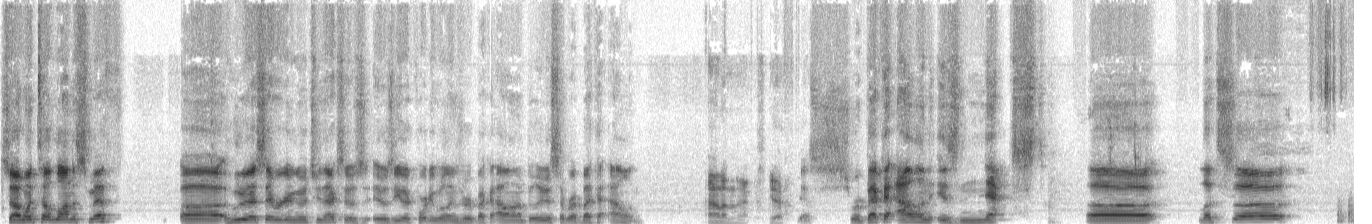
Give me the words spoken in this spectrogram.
so I went to Lana Smith. Uh, who did I say we're going to go to next? It was it was either Courtney Williams or Rebecca Allen. I believe I said Rebecca Allen. Alan next, yeah. Yes, Rebecca Allen is next. Uh, let's. Uh, all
